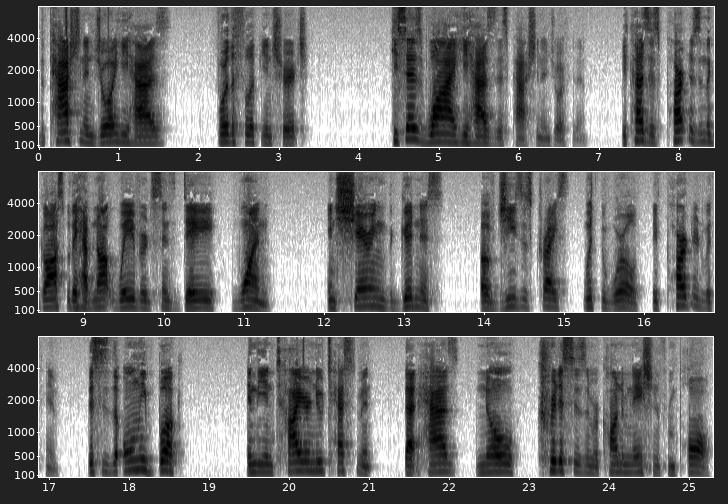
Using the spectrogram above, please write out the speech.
the passion and joy he has for the Philippian church? He says why he has this passion and joy for them. Because as partners in the gospel, they have not wavered since day one in sharing the goodness of Jesus Christ with the world. They've partnered with him. This is the only book in the entire New Testament that has no criticism or condemnation from Paul.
